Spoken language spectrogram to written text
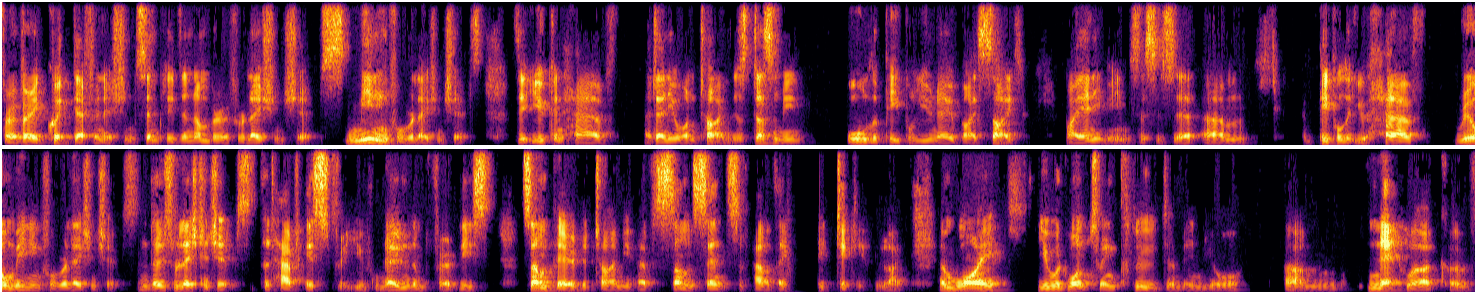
for a very quick definition, simply the number of relationships, meaningful relationships that you can have at any one time. This doesn't mean all the people you know by sight by any means. This is uh, um, people that you have real meaningful relationships and those relationships that have history you've known them for at least some period of time you have some sense of how they tick if you like and why you would want to include them in your um, network of,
